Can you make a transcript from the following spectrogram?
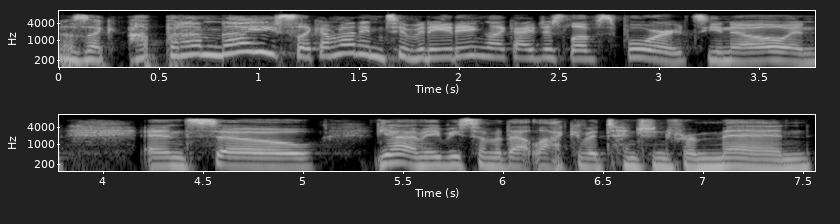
I was like, oh, but I'm nice. Like I'm not intimidating. Like I just love sports, you know? And and so yeah, maybe some of that lack of attention from men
